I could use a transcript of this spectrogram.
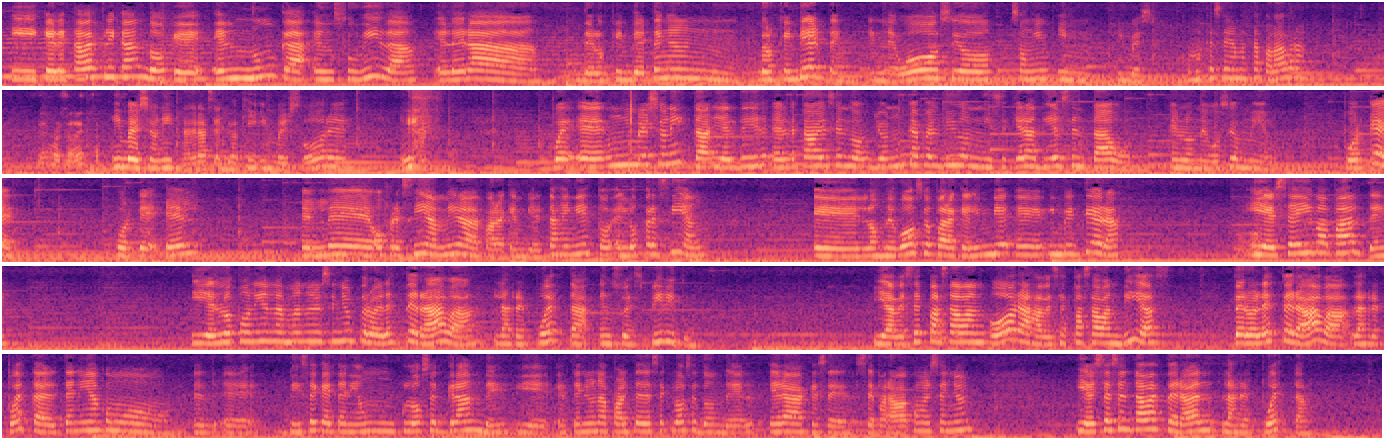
y que le estaba explicando que él nunca en su vida, él era de los que invierten en, de los que invierten en negocios, son ¿cómo es que se llama esta palabra? Inversionista. Inversionista, gracias. Yo aquí inversores. pues eh, un inversionista y él, él le estaba diciendo, yo nunca he perdido ni siquiera 10 centavos en los negocios míos. ¿Por qué? Porque él, él le ofrecía, mira, para que inviertas en esto, él le ofrecían eh, los negocios para que él eh, invirtiera y él se iba aparte y él lo ponía en las manos del Señor, pero él esperaba la respuesta en su espíritu. Y a veces pasaban horas, a veces pasaban días, pero él esperaba la respuesta. Él tenía como, eh, dice que tenía un closet grande y él tenía una parte de ese closet donde él era que se separaba con el Señor. Y él se sentaba a esperar la respuesta.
